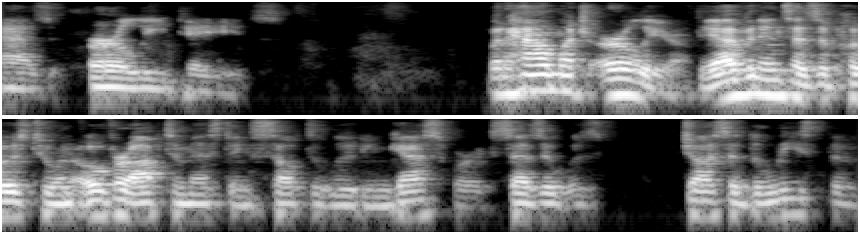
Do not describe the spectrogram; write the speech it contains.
as early days. But how much earlier? The evidence, as opposed to an over optimistic, self deluding guesswork, says it was just at the least, the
